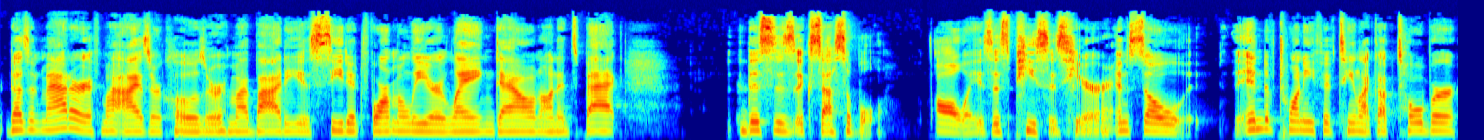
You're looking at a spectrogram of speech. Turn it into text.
It doesn't matter if my eyes are closed or if my body is seated formally or laying down on its back. This is accessible always. This peace is here. And so the end of 2015, like October,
